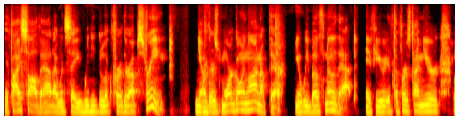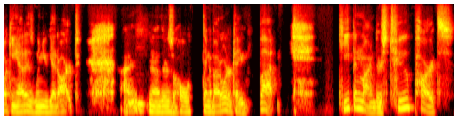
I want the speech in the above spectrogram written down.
if I saw that, I would say we need to look further upstream. You know, there's more going on up there. You know, we both know that. If you if the first time you're looking at it is when you get art, uh, you know, there's a whole thing about order taking. But keep in mind, there's two parts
